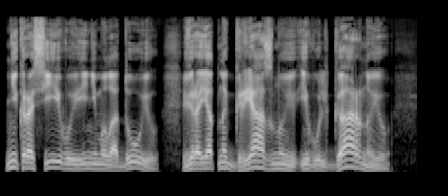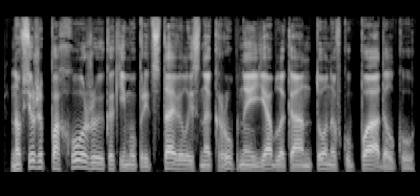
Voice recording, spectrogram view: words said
некрасивую и немолодую, вероятно, грязную и вульгарную — но все же похожую, как ему представилось, на крупное яблоко Антоновку-падалку,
